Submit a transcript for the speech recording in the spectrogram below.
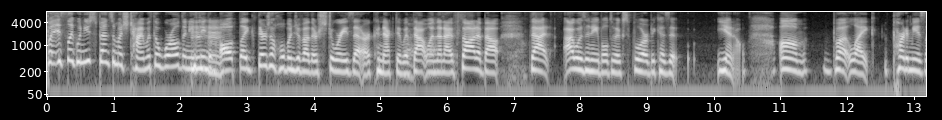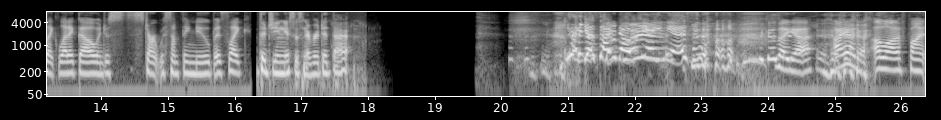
but it's like when you spend so much time with the world and you think of all like there's a whole bunch of other stories that are connected with that one that I've thought about that I wasn't able to explore because it you know um but like part of me is like let it go and just start with something new but it's like the geniuses never did that. i guess i'm no genius. But yeah i had a lot of fun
